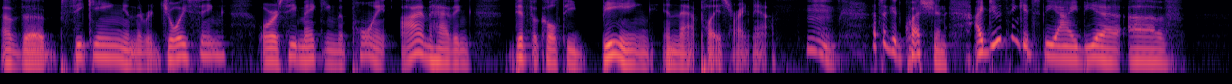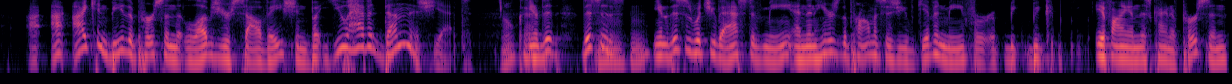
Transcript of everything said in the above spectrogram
of the seeking and the rejoicing? Or is he making the point, I'm having difficulty being in that place right now? Hmm. That's a good question. I do think it's the idea of I, I, can be the person that loves your salvation, but you haven't done this yet. Okay. You know, th- this is you know this is what you've asked of me, and then here's the promises you've given me for be, be, if I am this kind of person.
